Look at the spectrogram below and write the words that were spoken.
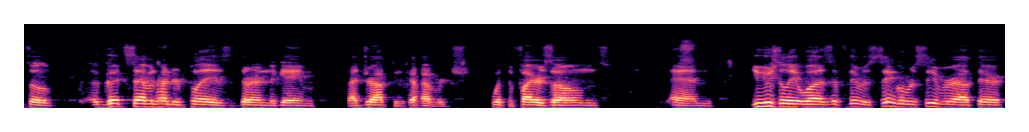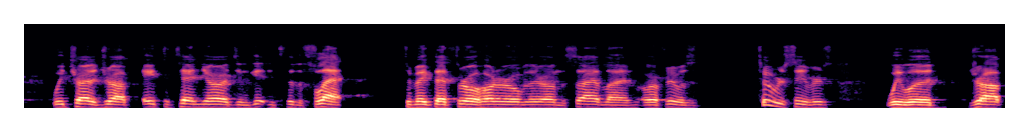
So a good seven hundred plays during the game I dropped in coverage with the fire zones and usually it was if there was a single receiver out there, we'd try to drop eight to 10 yards and get into the flat to make that throw harder over there on the sideline. Or if it was two receivers, we would drop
